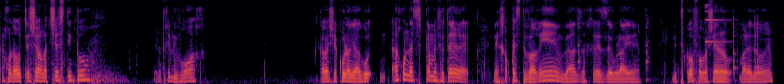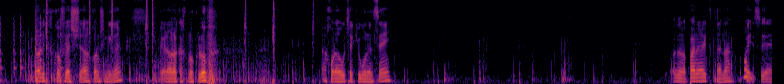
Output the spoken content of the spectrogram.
אנחנו נרוץ ישר לצ'סטים פה. ונתחיל לברוח. מקווה שכולם יהרגו, אנחנו ננסה כמה שיותר לחפש דברים, ואז אחרי זה אולי אה, נתקוף, אבל שאין לנו מלא דברים. לא נתקוף ישר כל מה שנראה. אוקיי, לא לקחנו כלום. אנחנו נרוץ לכיוון הזה. זו מפה לי קטנה. אוי, זה...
